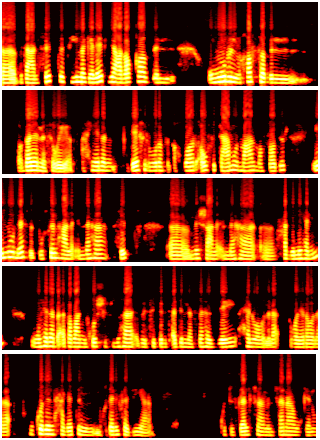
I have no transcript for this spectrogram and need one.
بتاع الست في مجالات ليها علاقة بالأمور الخاصة بالقضايا النسوية، أحيانا داخل غرف الأخبار أو في التعامل مع المصادر إنه ناس بتبص على إنها ست آه مش على إنها آه حد مهني. وهنا بقى طبعا يخش فيها الست بتقدم نفسها إزاي حلوة ولا لأ صغيرة ولا لأ وكل الحاجات المختلفة دي يعني. كنت في جلسة من سنة وكانوا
